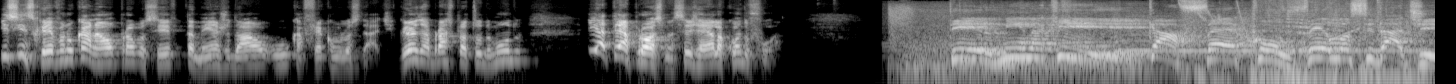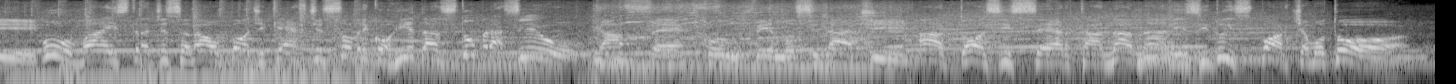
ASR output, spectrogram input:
e se inscreva no canal para você também ajudar o Café com Velocidade. Grande abraço para todo mundo e até a próxima, seja ela quando for. Termina aqui Café com Velocidade, o mais tradicional podcast sobre corridas do Brasil. Café com Velocidade, a dose certa na análise do esporte a motor.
